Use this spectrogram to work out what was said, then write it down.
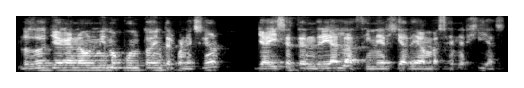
los dos llegan a un mismo punto de interconexión y ahí se tendría la sinergia de ambas energías.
